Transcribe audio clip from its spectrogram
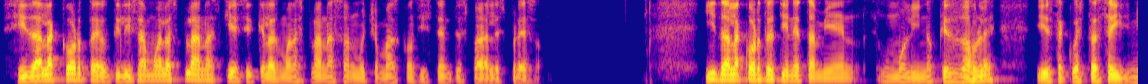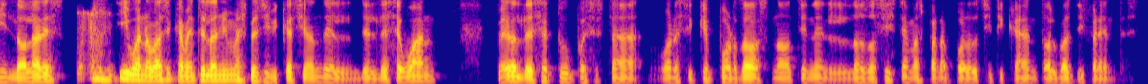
Si da la corte utiliza muelas planas, quiere decir que las muelas planas son mucho más consistentes para el expreso. Y da la corte tiene también un molino que es doble, y esta cuesta seis mil dólares. y bueno, básicamente es la misma especificación del, del DC1, pero el DC2 pues está ahora sí que por dos, ¿no? Tiene los dos sistemas para poder dosificar en tolvas diferentes.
